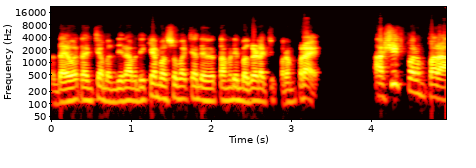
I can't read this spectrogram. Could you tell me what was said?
दैवतांच्या मंदिरामध्ये किंवा बसोबाच्या दैवतामध्ये बगडाची परंपरा आहे. अशीच परंपरा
